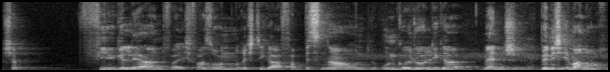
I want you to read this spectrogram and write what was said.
ich habe viel gelernt, weil ich war so ein richtiger verbissener und ungeduldiger Mensch. Okay. Bin ich immer noch.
